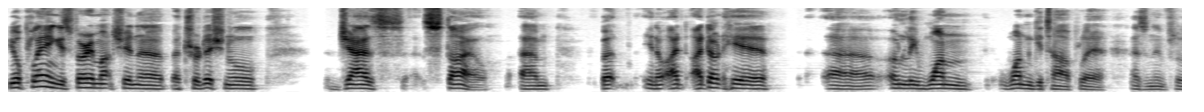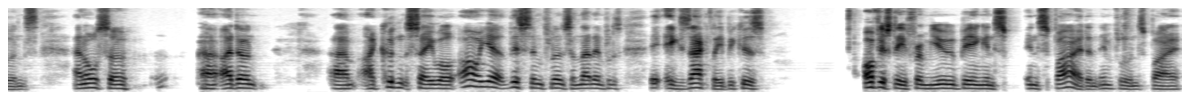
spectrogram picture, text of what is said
Your playing is very much in a, a traditional jazz style, um, but you know, I I don't hear uh, only one one guitar player as an influence, and also uh, I don't. Um, I couldn't say, well, oh yeah, this influence and that influence exactly because obviously from you being in, inspired and influenced by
